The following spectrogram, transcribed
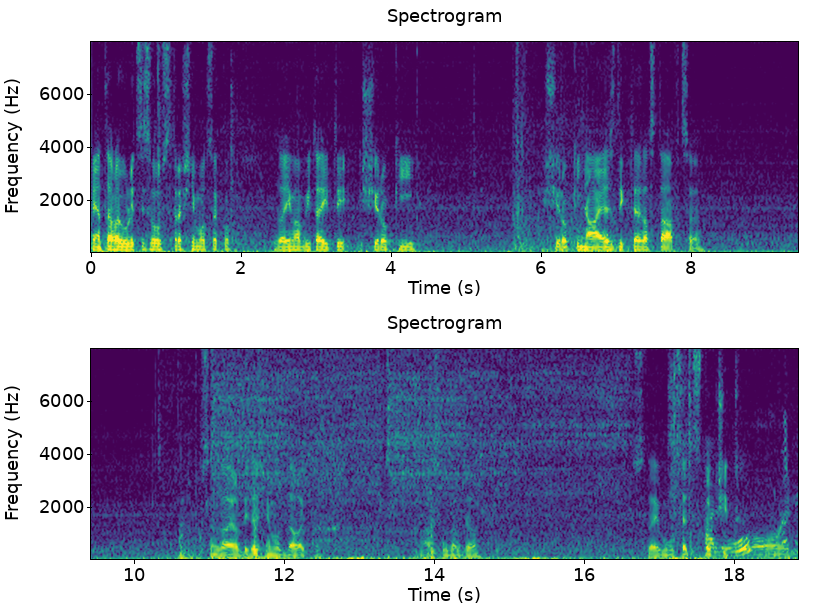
Na téhle ulici jsou strašně moc jako zajímavý tady ty široký široký nájezdy k té zastávce. To jsem zajel bytečně moc daleko. No, já jsem zavřel. Se tady budu muset stočit. Moin.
